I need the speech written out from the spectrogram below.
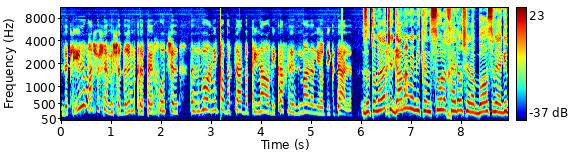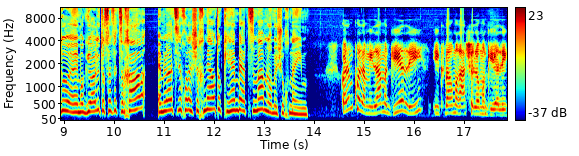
זה כאילו משהו שהם משדרים כלפי חוץ של עזבו, אני פה בצד בפינה, עוד ייקח לי זמן, אני עוד אגדל. זאת אומרת שגם אם הם ייכנסו לחדר של הבוס ויגידו, מגיעה לי תוספת שכר, הם לא יצליחו לשכנע אותו כי הם בעצמם לא משוכנעים. קודם כל, המילה מגיע לי, היא כבר מראה שלא מגיע לי.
